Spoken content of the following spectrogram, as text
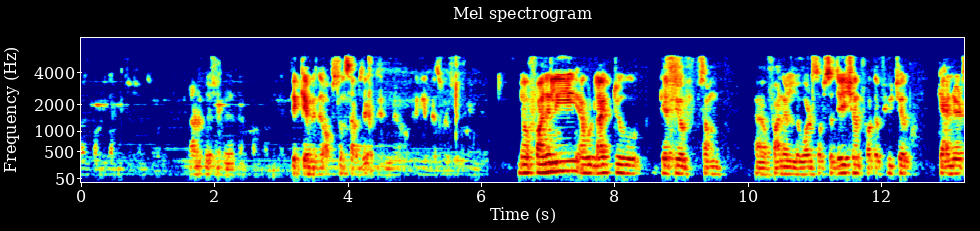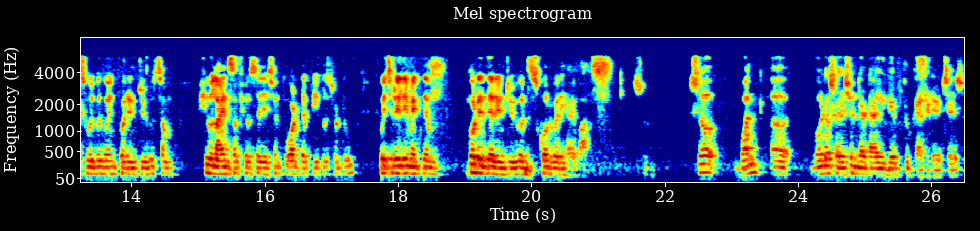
also. Since was public administration, so a lot of questions were from public administration. They came in the optional subject and uh, opinion based question. Now, finally, I would like to get your some uh, final words of suggestion for the future candidates who will be going for interview. Some few lines of your suggestion to what the people should do, which really make them good in their interview and score very high marks. So, so one uh, word of suggestion that I'll give to candidates is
